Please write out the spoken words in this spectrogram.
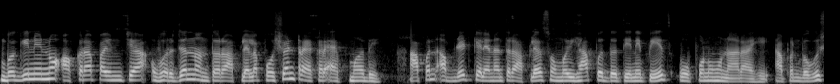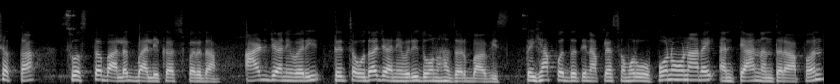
बगिनीनो अकरा पाईनच्या व्हर्जन नंतर आपल्याला पोषण ट्रॅकर ॲपमध्ये आपण अपडेट केल्यानंतर आपल्यासमोर ह्या पद्धतीने पेज ओपन होणार आहे. आपण बघू शकता स्वस्त बालक बालिका स्पर्धा आठ जानेवारी ते चौदा जानेवारी दोन हजार बावीस. तर ह्या पद्धतीने आपल्यासमोर ओपन होणार आहे आणि त्यानंतर आपण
